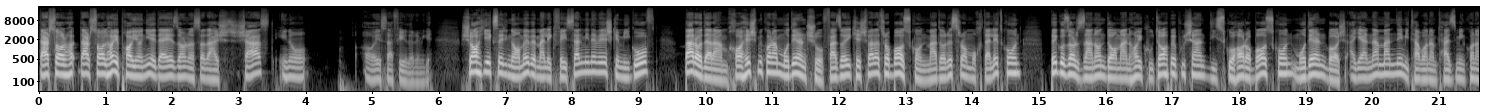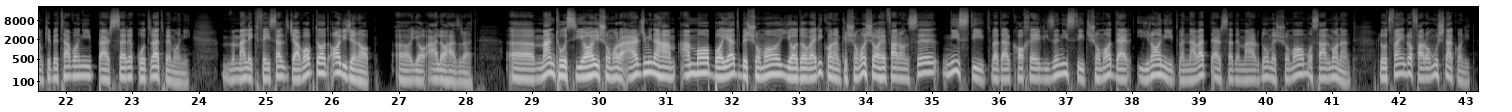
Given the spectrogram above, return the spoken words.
در, سال در سالهای پایانی دهه 1960 اینو آقای سفیر داره میگه. شاه یک سری نامه به ملک فیصل مینوشت که می‌گفت برادرم خواهش می‌کنم مدرن شو فضای کشورت را باز کن مدارس را مختلط کن بگذار زنان دامنهای کوتاه بپوشند دیسکوها را باز کن مدرن باش. اگر نه من نمی‌توانم تضمین کنم که بتوانی بر سر قدرت بمانی. ملک فیصل جواب داد عالی جناب یا اعلی حضرت من توصیه های شما را ارج می دهم اما باید به شما یادآوری کنم که شما شاه فرانسه نیستید و در کاخ الیزه نیستید. شما در ایرانید و 90 درصد مردم شما مسلمانند. لطفا این را فراموش نکنید.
